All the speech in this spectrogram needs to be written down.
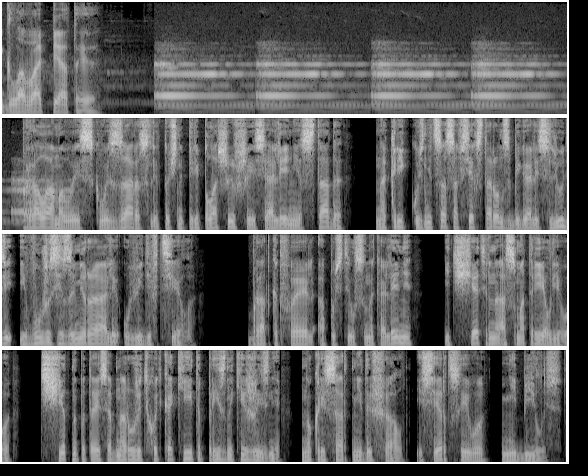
Глава пятая Проламываясь сквозь заросли, точно переполошившиеся оленье стадо, на крик кузнеца со всех сторон сбегались люди и в ужасе замирали, увидев тело. Брат Катфаэль опустился на колени и тщательно осмотрел его, тщетно пытаясь обнаружить хоть какие-то признаки жизни, но Крисарт не дышал, и сердце его не билось.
